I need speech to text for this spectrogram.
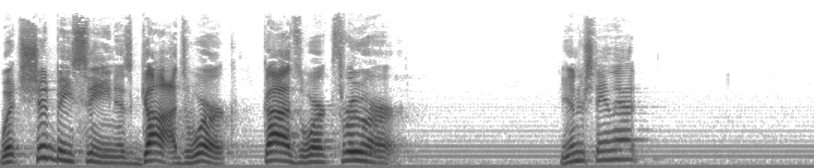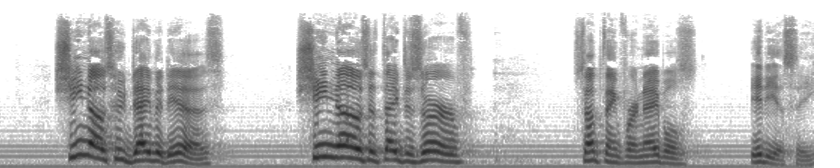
which should be seen as God's work, God's work through her. You understand that? She knows who David is. She knows that they deserve something for Nabal's idiocy.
